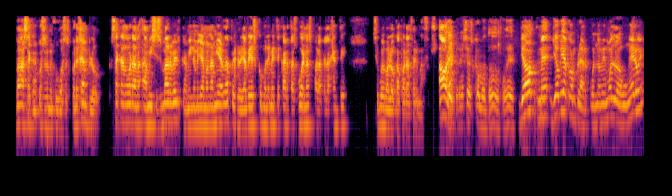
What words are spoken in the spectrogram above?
van a sacar cosas muy jugosas. Por ejemplo, sacan ahora a Mrs. Marvel, que a mí no me llama una mierda, pero ya ves cómo le mete cartas buenas para que la gente se vuelva loca para hacer mazos. Ahora, Sí, pero eso es como todo, joder. yo, me, yo voy a comprar cuando me molo algún héroe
